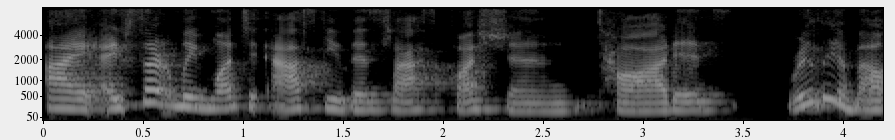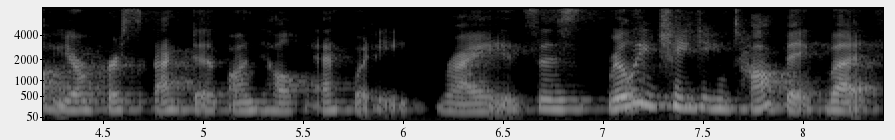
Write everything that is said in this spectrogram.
I, I certainly want to ask you this last question, Todd. It's really about your perspective on health equity, right? It's this really changing topic, but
